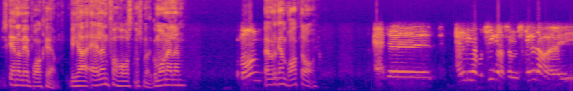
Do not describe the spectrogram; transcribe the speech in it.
vi skal have noget mere brok her. Vi har Allan fra Horsens med. Godmorgen, Allan. Godmorgen. Hvad vil du gerne brokke over? At øh, alle de her butikker, som skilter øh, i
